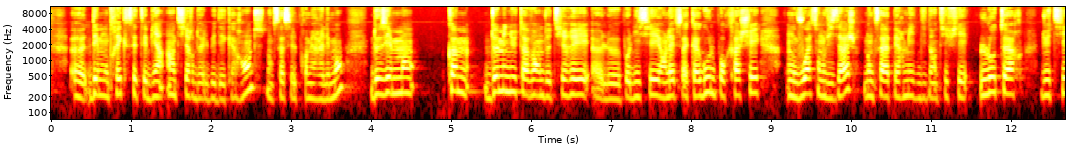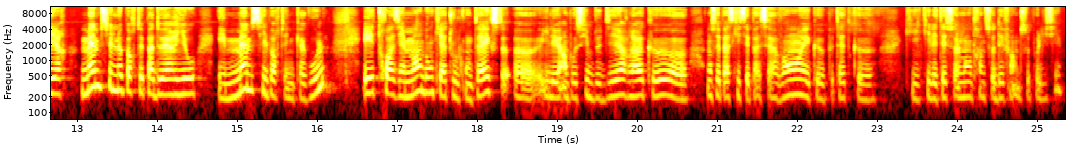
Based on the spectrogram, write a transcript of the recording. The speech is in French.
démontrer que c'était bien un tir de LBD 40. Donc ça, c'est le premier élément. Deuxièmement, comme deux minutes avant de tirer, euh, le policier enlève sa cagoule pour cracher, on voit son visage. Donc ça a permis d'identifier l'auteur du tir, même s'il ne portait pas de RIO et même s'il portait une cagoule. Et troisièmement, donc il y a tout le contexte. Euh, il est impossible de dire là que euh, on ne sait pas ce qui s'est passé avant et que peut-être qu'il était seulement en train de se défendre, ce policier.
